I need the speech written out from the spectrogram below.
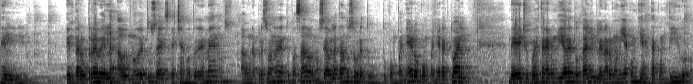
el, tarot revela a uno de tus ex echándote de menos, a una persona de tu pasado. No se habla tanto sobre tu, tu compañero o compañera actual. De hecho, puedes tener un día de total y plena armonía con quien está contigo.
